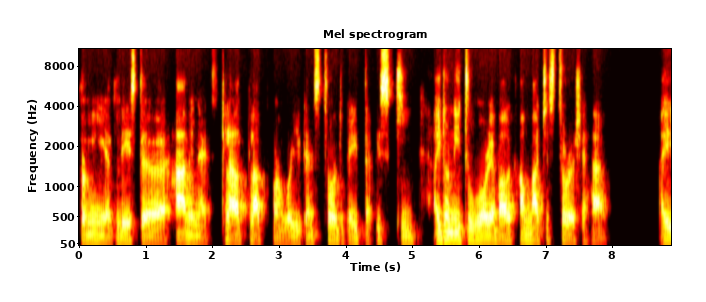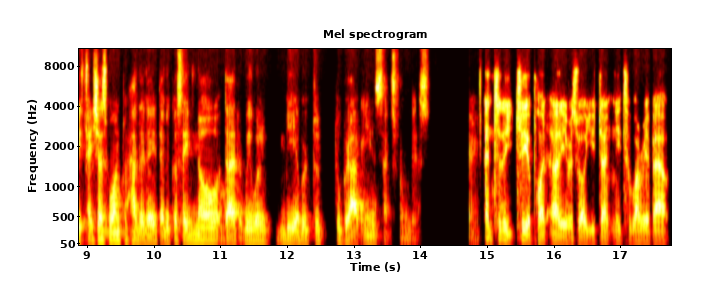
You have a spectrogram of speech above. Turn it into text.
for me at least, uh, having a cloud platform where you can store the data is key. I don't need to worry about how much storage I have. I, I just want to have the data because I know that we will be able to, to grab insights from this. Okay. And to the to your point earlier as well, you don't need to worry about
